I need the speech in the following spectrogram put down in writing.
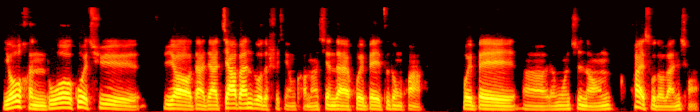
有很多过去需要大家加班做的事情，可能现在会被自动化，会被呃人工智能快速的完成。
